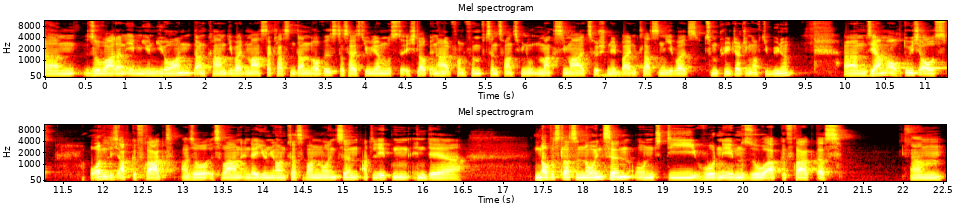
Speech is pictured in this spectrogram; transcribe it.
Ähm, so war dann eben Junioren, dann kamen die beiden Masterklassen, dann Novice. Das heißt, Julian musste, ich glaube, innerhalb von 15, 20 Minuten maximal zwischen den beiden Klassen jeweils zum Prejudging auf die Bühne. Ähm, sie haben auch durchaus ordentlich abgefragt. Also es waren in der Juniorenklasse waren 19 Athleten, in der Novice-Klasse 19 und die wurden eben so abgefragt, dass ähm,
